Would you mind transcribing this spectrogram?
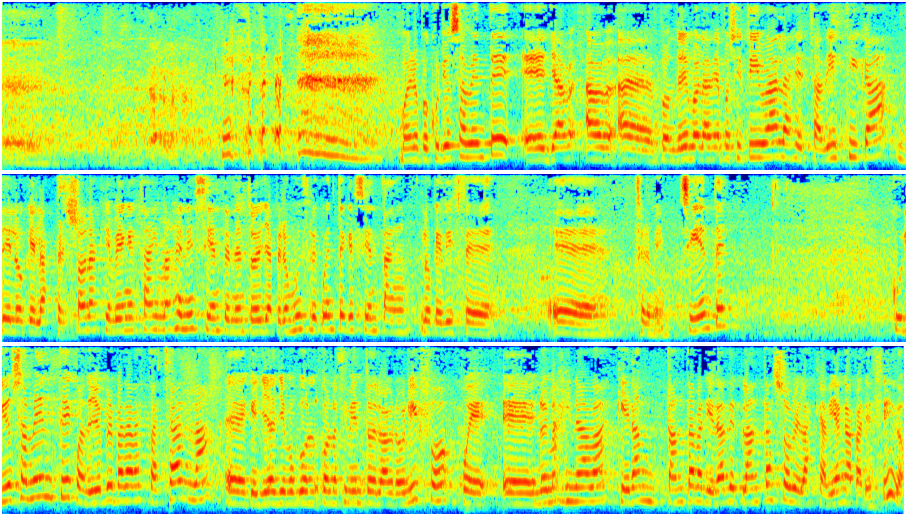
eh, bueno, pues curiosamente eh, ya pondremos la diapositiva las estadísticas de lo que las personas que ven estas imágenes sienten dentro de ellas, pero es muy frecuente que sientan lo que dice eh, Fermín. Siguiente. Curiosamente, cuando yo preparaba esta charla, eh, que yo ya llevo conocimiento de los agroglifos, pues no imaginaba que eran tanta variedad de plantas sobre las que habían aparecido.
